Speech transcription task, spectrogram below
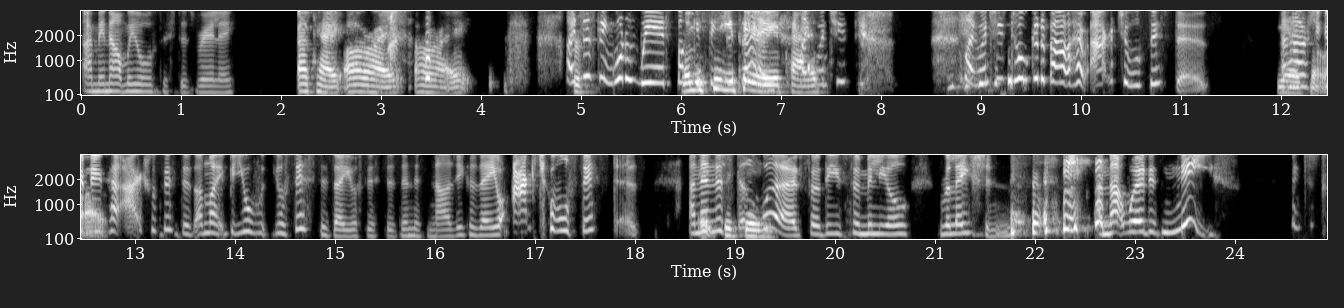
I mean, aren't we all sisters, really? Okay, all right, all right. I just think what a weird fucking Let me thing see your say. period Like pad. when she, like when she's talking about her actual sisters. and Yeah, how she can right. lose her actual sisters. I'm like, but your your sisters are your sisters in this analogy because they're your actual sisters. And then It there's still a word for these familial relations, and that word is niece. Like, just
